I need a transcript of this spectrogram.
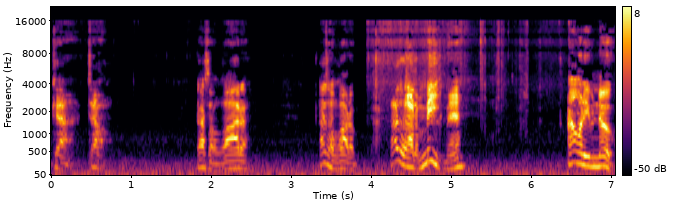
God. That's a lot of, that's a lot of, that's a lot of meat, man. I don't even know.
